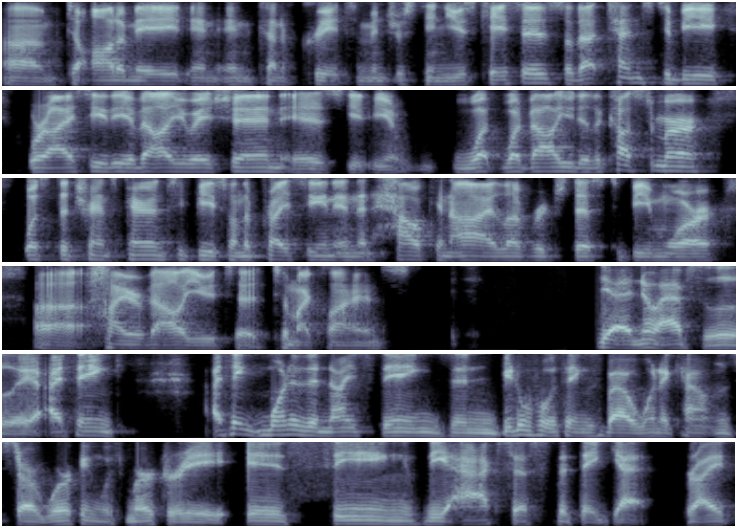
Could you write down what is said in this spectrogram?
um, to automate and, and kind of create some interesting use cases. So that tends to be where I see the evaluation is, you know, what, what value to the customer? What's the transparency piece on the pricing? And then how can I leverage this to be more uh, higher value to, to my clients? Yeah, no, absolutely. I think I think one of the nice things and beautiful things about when accountants start working with Mercury is seeing the access that they get, right?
